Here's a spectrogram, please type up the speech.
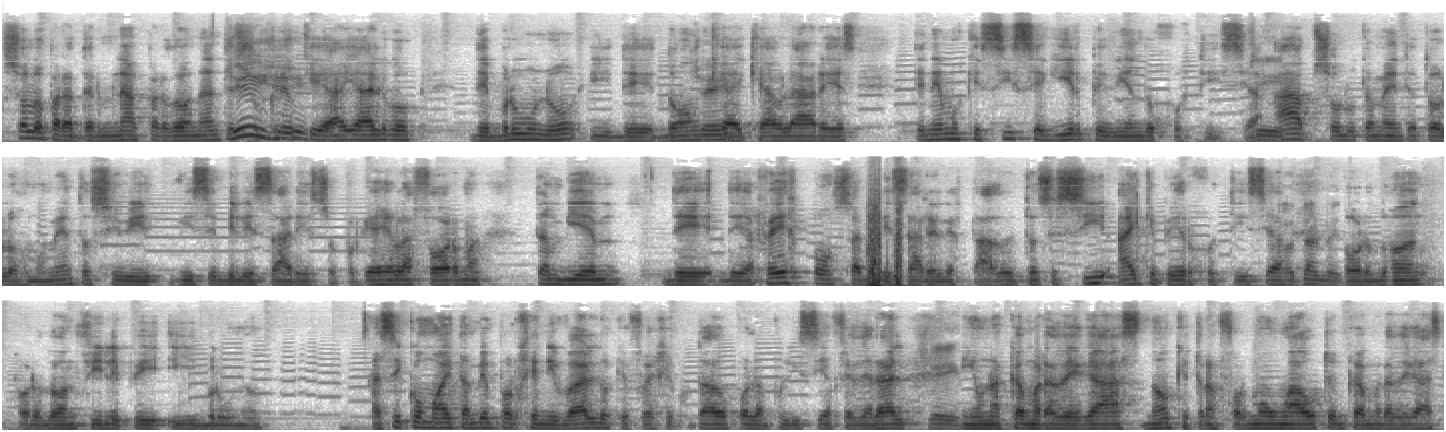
solo para terminar, perdón, antes yo creo que hay algo de Bruno y de Don que hay que hablar es tenemos que sí seguir pidiendo justicia, absolutamente todos los momentos y visibilizar eso, porque es la forma también de, de, responsabilizar el Estado. Entonces sí hay que pedir justicia por Don, por Don Felipe y Bruno así como hay también por Genivaldo, que fue ejecutado por la Policía Federal en una cámara de gas, ¿no? que transformó un auto en cámara de gas.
